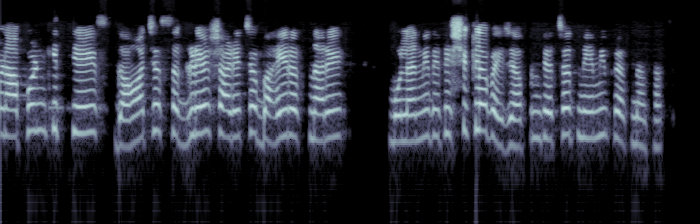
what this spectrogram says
पण आपण की ते गावाच्या सगळ्या शाळेच्या बाहेर असणारे मुलांनी तिथे शिकलं पाहिजे. आपण त्याच्यात नेहमी प्रयत्नात राहतो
